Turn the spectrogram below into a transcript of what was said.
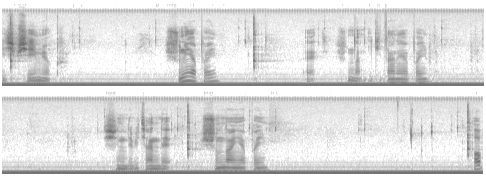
hiçbir şeyim yok. Şunu yapayım. Evet, şundan iki tane yapayım. Şimdi bir tane de şundan yapayım. Hop.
